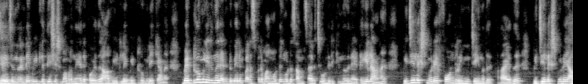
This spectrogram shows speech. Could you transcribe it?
ജയചന്ദ്രന്റെ വീട്ടിലെത്തിയ ശേഷം അവർ നേരെ പോയത് ആ വീട്ടിലെ ബെഡ്റൂമിലേക്കാണ്. ബെഡ്റൂമിൽ ഇരുന്ന് രണ്ടുപേരും പരസ്പരം അങ്ങോട്ടും ഇങ്ങോട്ടും സംസാരിച്ചു കൊണ്ടിരിക്കുന്നതിനിടയിലാണ് വിജയലക്ഷ്മിയുടെ ഫോൺ റിംഗ് ചെയ്യുന്നത്. അതായത് വിജയലക്ഷ്മിയുടെ ആ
